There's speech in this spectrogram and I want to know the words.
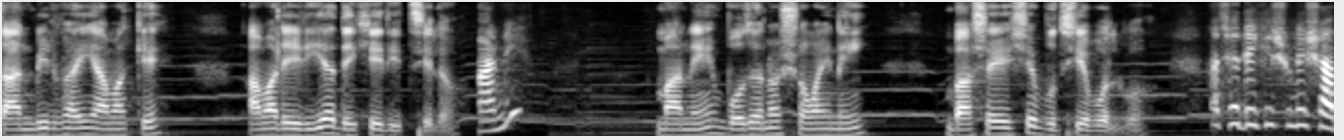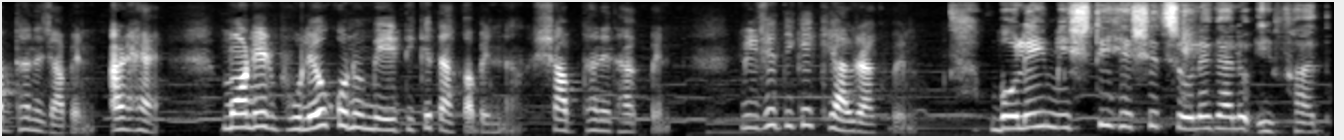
তানবীর ভাই আমাকে আমার এরিয়া দেখিয়ে দিচ্ছিল। মানে? মানে বোঝানোর সময় নেই বাসায় এসে বুঝিয়ে বলব। আচ্ছা দেখে শুনে সাবধানে যাবেন। আর হ্যাঁ মনের ভুলেও কোনো মেয়ের দিকে তাকাবেন না সাবধানে থাকবেন। নিজের দিকে খেয়াল রাখবেন। বলেই মিষ্টি হেসে চলে গেল ইফাদ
